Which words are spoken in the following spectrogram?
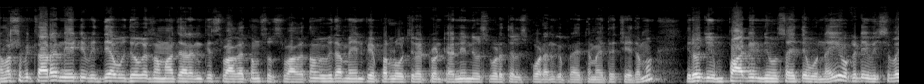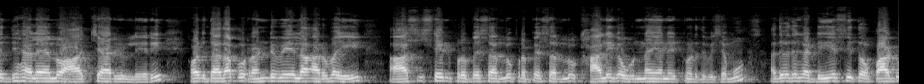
నమస్తే నేటి విద్యా ఉద్యోగ సమాచారానికి స్వాగతం సుస్వాగతం. వివిధ మెయిన్ పేపర్లో వచ్చినటువంటి అన్ని న్యూస్ కూడా తెలుసుకోవడానికి ప్రయత్నం అయితే చేద్దాము. ఈరోజు ఇంపార్టెంట్ న్యూస్ అయితే ఉన్నాయి. ఒకటి విశ్వవిద్యాలయాల్లో ఆచార్యులు లేరి. కాబట్టి దాదాపు రెండు వేల అరవై అసిస్టెంట్ ప్రొఫెసర్లు ప్రొఫెసర్లు ఖాళీగా ఉన్నాయి అనేటువంటిది విషయము. అదేవిధంగా డిఎస్సితో పాటు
